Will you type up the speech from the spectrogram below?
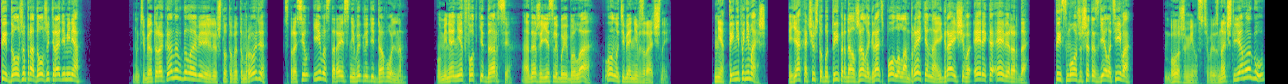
ты должен продолжить ради меня!» «У тебя тараканы в голове или что-то в этом роде?» — спросил Ива, стараясь не выглядеть довольным. «У меня нет фотки Дарси, а даже если бы и была, он у тебя невзрачный». «Нет, ты не понимаешь. Я хочу, чтобы ты продолжал играть Пола Ламбрекена, играющего Эрика Эверарда. Ты сможешь это сделать, Ива!» «Боже милостивый, значит, я могу»,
